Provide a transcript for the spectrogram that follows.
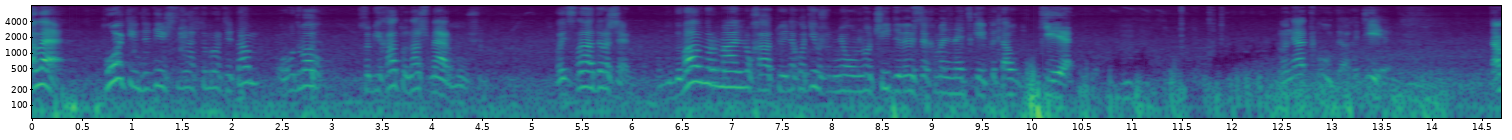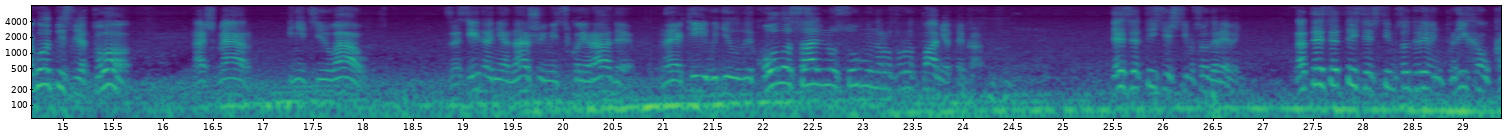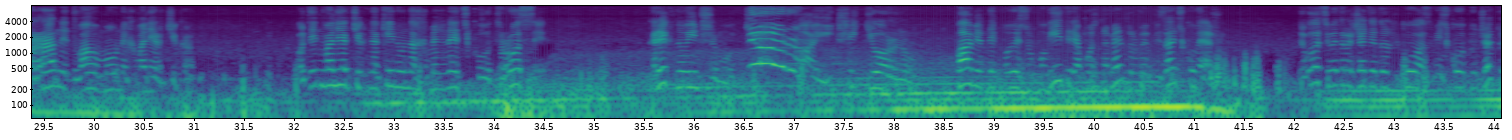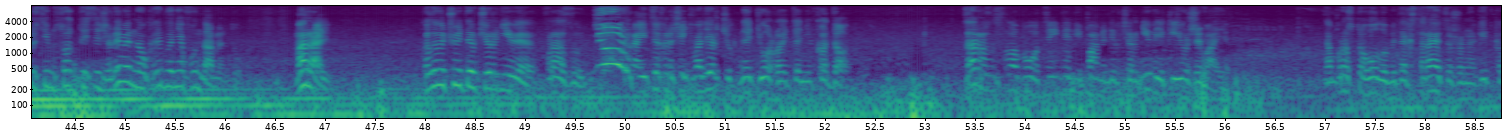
Але потім, в 2017 році, там побудував собі хату наш мер бувший. Владислав Дорошенко. Побудував нормальну хату і не хотів, щоб в нього вночі дивився Хмельницький і питав, де? Ну не откуда, де? Так от після того наш мер ініціював засідання нашої міської ради, на якій виділили колосальну суму на розворот пам'ятника. 10 тисяч 700 гривень. На 10 тисяч 700 гривень приїхав крани два умовних валерчика. Один валерчик накинув на Хмельницького троси, крикнув іншому Дьора! Інший дьорнув. Пам'ятник повис у повітря, постамент зробив Пізанську вежу. Довелося витрачати додатково з міського бюджету 700 тисяч гривень на укріплення фундаменту. Мораль. Коли ви чуєте в Черніві фразу «Дьоргай!» і це кричить Валерчик, не дьоргайте ніколи. Зараз, слава Богу, це єдиний пам'ятник в Чернігові, який оживає. Там просто голуби так стараються, що накидка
